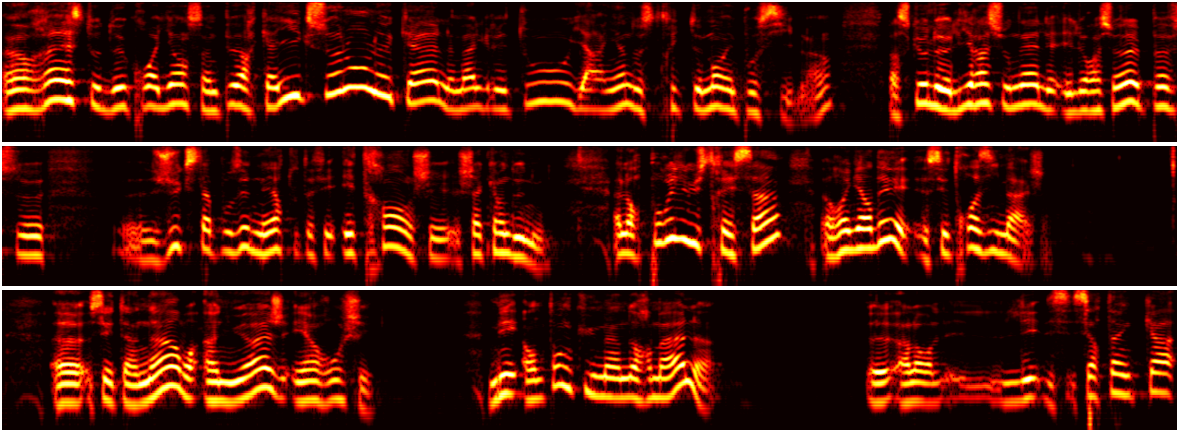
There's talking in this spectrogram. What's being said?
un reste de croyance un peu archaïque selon lequel, malgré tout, il n'y a rien de strictement impossible. Hein. Parce que l'irrationnel et le rationnel peuvent se, euh, juxtaposés de manière tout à fait étrange chez chacun de nous. Alors pour illustrer ça, regardez ces trois images. Euh, c'est un arbre, un nuage et un rocher. Mais en tant qu'humain normal, euh, certains cas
